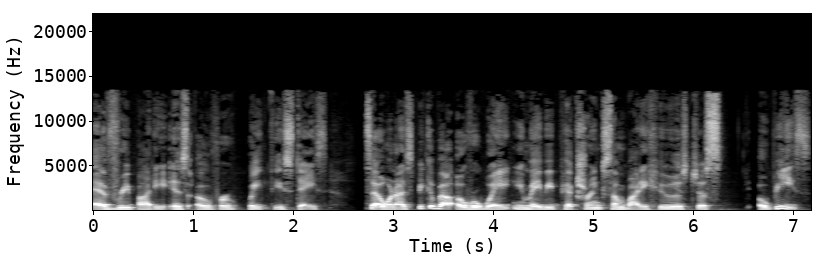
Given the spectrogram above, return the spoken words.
everybody is overweight these days. So when I speak about overweight, you may be picturing somebody who is just obese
